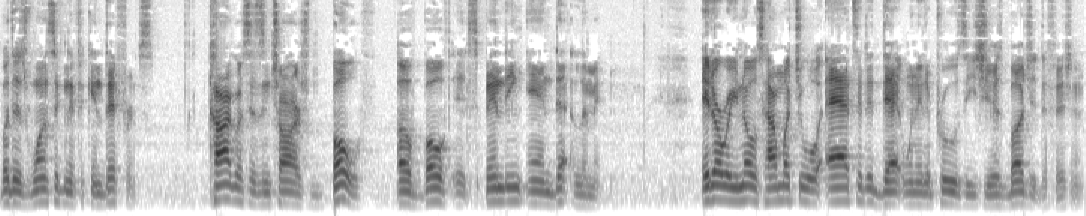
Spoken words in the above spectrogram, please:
but there's one significant difference. Congress is in charge both of both its spending and debt limit. It already knows how much it will add to the debt when it approves each year's budget deficit.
